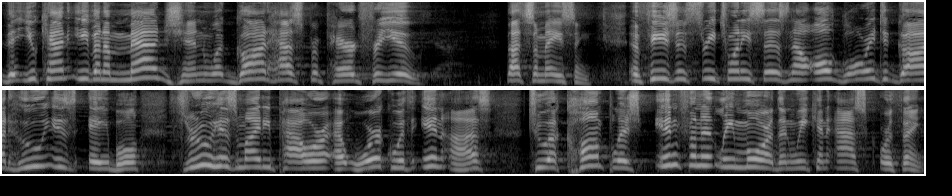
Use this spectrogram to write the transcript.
that you can't even imagine what God has prepared for you. That's amazing. Ephesians 3:20 says, "Now all glory to God who is able through his mighty power at work within us to accomplish infinitely more than we can ask or think."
